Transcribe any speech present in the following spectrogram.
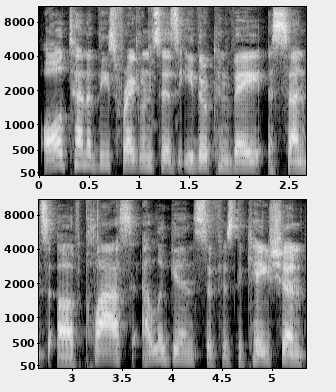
All 10 of these fragrances either convey a sense of class, elegance, sophistication.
